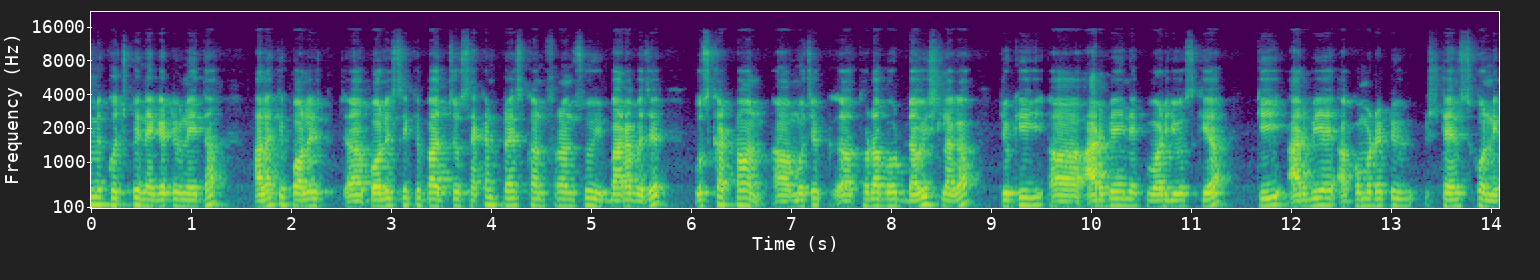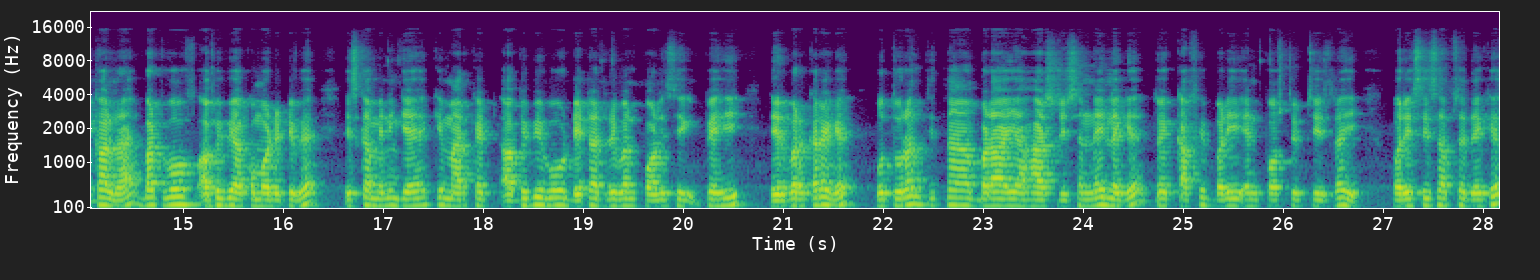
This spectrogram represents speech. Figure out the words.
में कुछ भी नेगेटिव नहीं था। हालाँकि पॉलिसी के बाद जो सेकंड प्रेस कॉन्फ्रेंस हुई 12 बजे उसका टॉन मुझे थोड़ा बहुत डविश लगा, क्योंकि आरबीआई ने एक वर्ड यूज़ किया कि आरबीआई अकोमोडेटिव स्टेंस को निकाल रहा है बट वो अभी भी अकोमोडेटिव है। इसका मीनिंग यह है कि मार्केट अभी भी वो डेटा ड्रिवन पॉलिसी पे ही निर्भर करेंगे। वो तुरंत इतना बड़ा या हार्श डिसीज़न नहीं लगे तो एक काफ़ी बड़ी एंड पॉजिटिव चीज़ रही। और इस हिसाब से देखे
